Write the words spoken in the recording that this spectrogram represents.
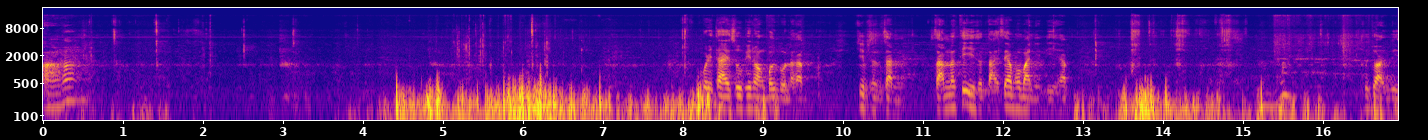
อ่าฮะบริทายสู่พี่น้องเบิ้งดุลแล้วครับจิบสันๆสามนาทีสไตล์แซมพอบานอินดีครับสุดยอดดี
